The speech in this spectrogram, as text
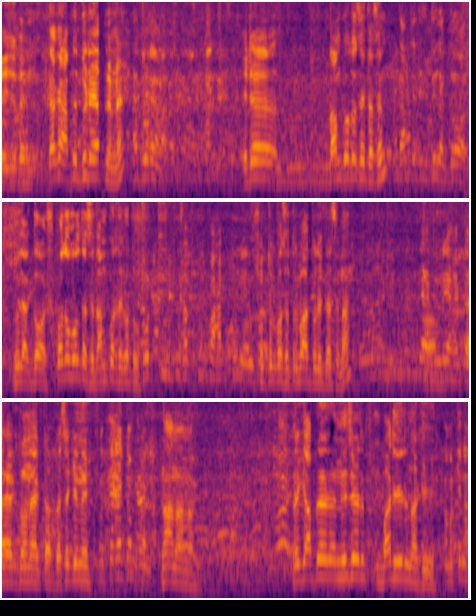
এই যে দেখেন কাকা আপনি দুইটাই আপনার না? এটা দাম কত চাইতেছেন? দুই লাখ দশ। দুই লাখ দশ। কত বলতেছে? দাম করতে কত? সত্তর পঁচাত্তর বাহাত্তর সত্তর পঁচাত্তর বাহাত্তর আছে না? একদম একটা বেচে কিনে। না না না। এটা কি আপনার নিজের বাড়ির নাকি? আমার কেনা।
